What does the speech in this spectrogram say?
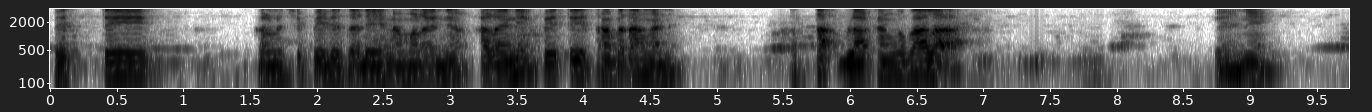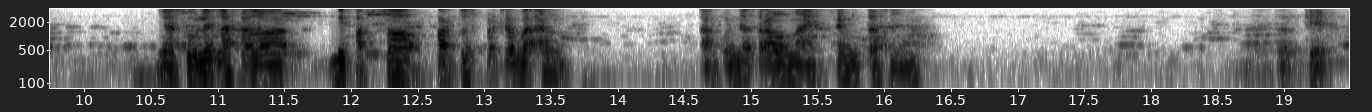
PT kalau CPD tadi ya, nama lainnya. Kalau ini PT terabat tangan ya. Letak belakang kepala. Oke, ini ya sulit lah kalau dipaksa partus percobaan takutnya trauma ekstremitasnya. Oke.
